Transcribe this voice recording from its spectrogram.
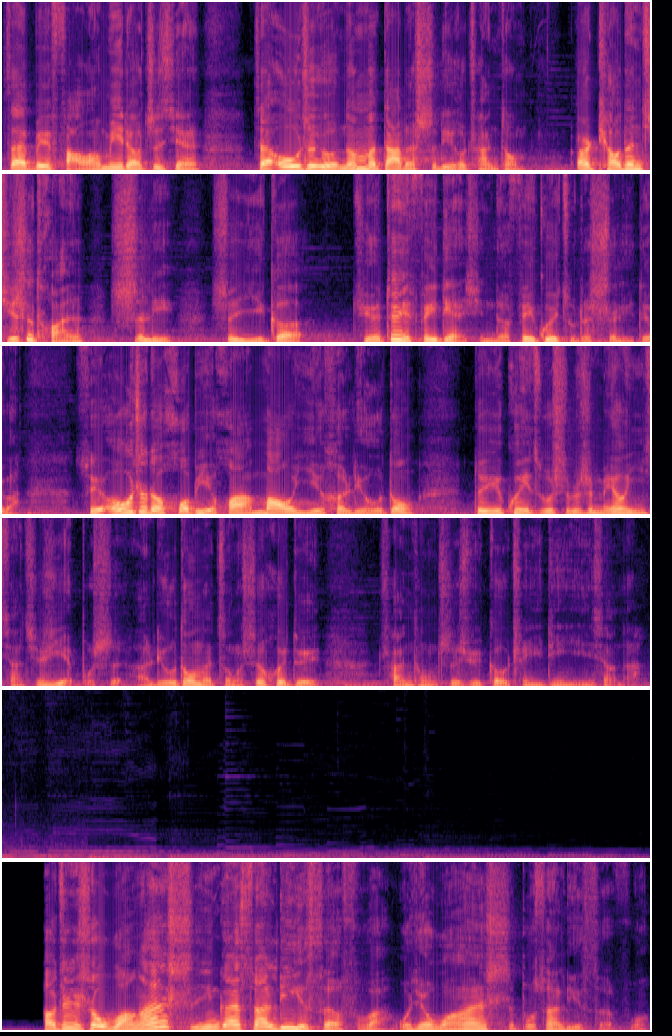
在被法王灭掉之前，在欧洲有那么大的势力和传统。而条顿骑士团势力是一个绝对非典型的非贵族的势力，对吧？所以欧洲的货币化、贸易和流动对于贵族是不是没有影响？其实也不是啊，流动呢总是会对传统秩序构成一定影响的。好，这里说王安石应该算吝啬夫吧？我觉得王安石不算吝啬夫，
